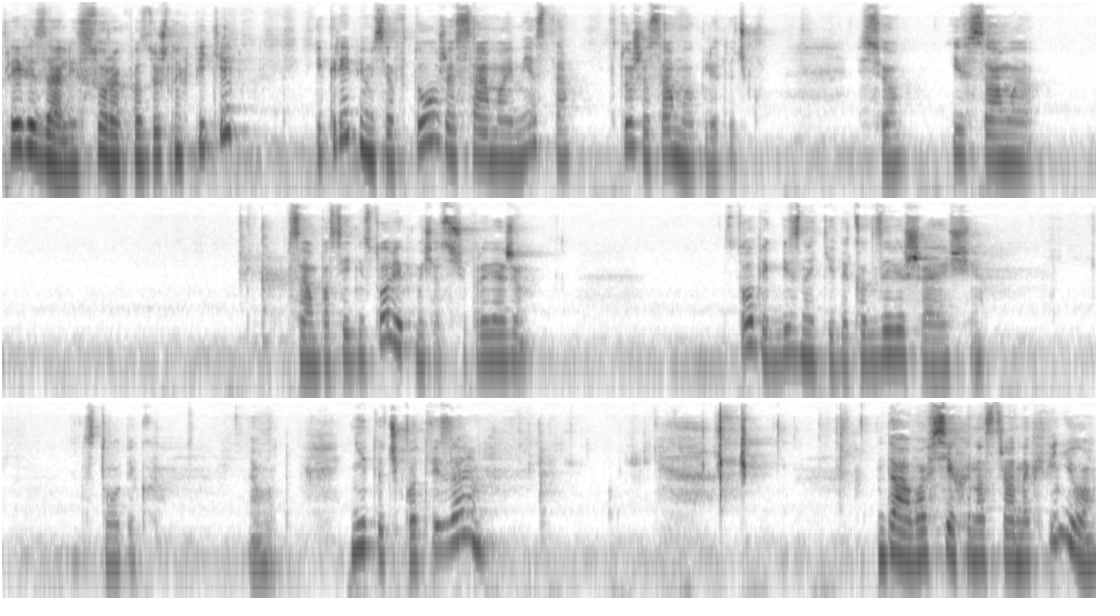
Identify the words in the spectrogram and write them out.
Провязали 40 воздушных петель и крепимся в то же самое место, в ту же самую клеточку. Все. И в самую в самый последний столбик мы сейчас еще провяжем столбик без накида, как завершающий столбик. Вот. Ниточку отрезаем Да, во всех иностранных видео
